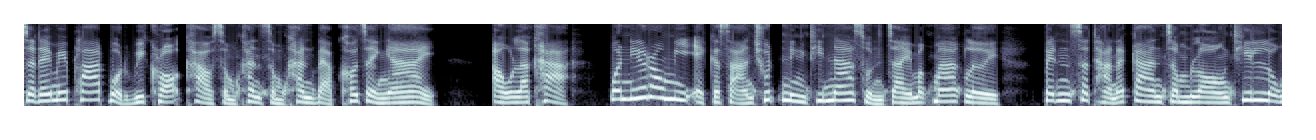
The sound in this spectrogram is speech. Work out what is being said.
จะได้ไม่พลาดบทวิเคราะห์ข่าวสำคัญสำคัญๆแบบเข้าใจง่าย เอาละค่ะ วันนี้เรามีเอกสารชุดหนึ่งที่น่าสนใจมากๆเลย เป็นสถานการณ์จำลองที่ลง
